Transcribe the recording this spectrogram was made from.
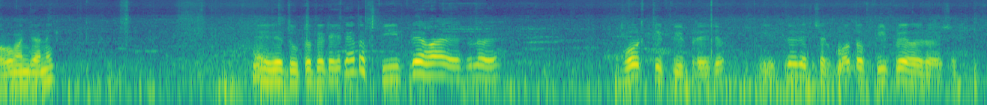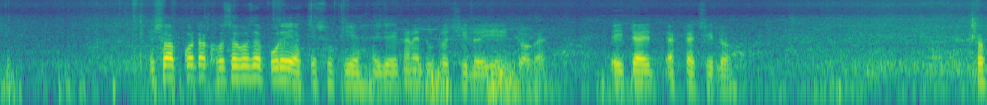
ভগবান জানে। এই যে দুটোতে থেকেছে এত পিঁপড়ে হয় এগুলো। ভর্তি পিঁপড়ে, এই যে পিঁপড়ে দেখছেন, কত পিঁপড়ে হয়ে রয়েছে। সব কটা খসে খসে পড়ে যাচ্ছে শুকিয়ে। এই যে এখানে দুটো ছিল এই এই ডগায় এইটা একটা ছিল। সব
